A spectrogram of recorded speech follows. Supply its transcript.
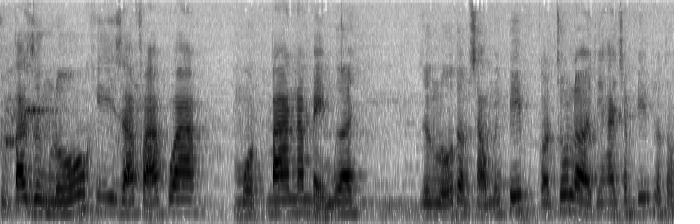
chúng ta dừng lỗ khi giá phá qua 13570 dừng lỗ tầm 60 pip. Còn chốt lời thì 200 pip cho thôi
